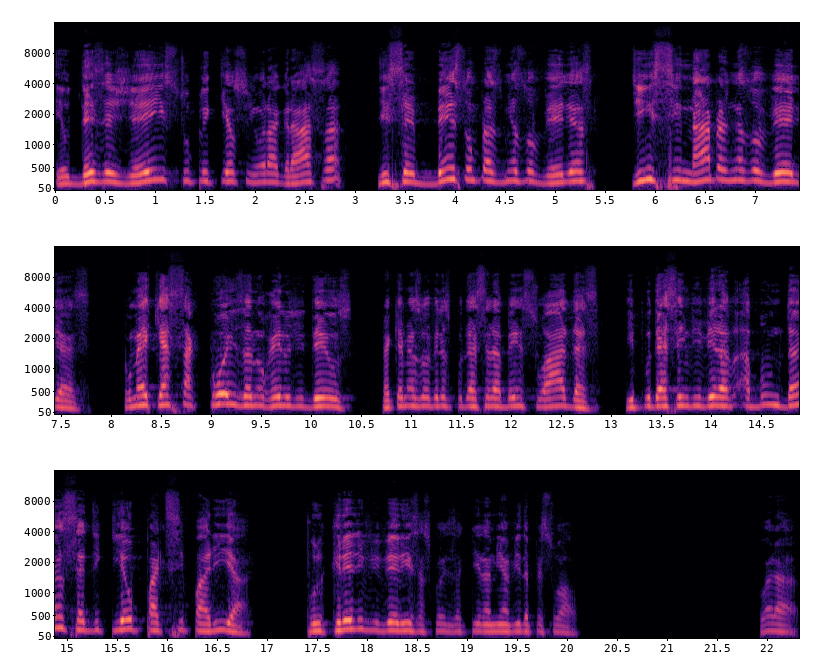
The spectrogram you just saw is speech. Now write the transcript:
eu desejei supliquei ao Senhor a graça de ser bênção para as minhas ovelhas, de ensinar para as minhas ovelhas como é que essa coisa no reino de Deus, para que as minhas ovelhas pudessem ser abençoadas e pudessem viver a abundância de que eu participaria, por crer e viver essas coisas aqui na minha vida pessoal. Agora,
